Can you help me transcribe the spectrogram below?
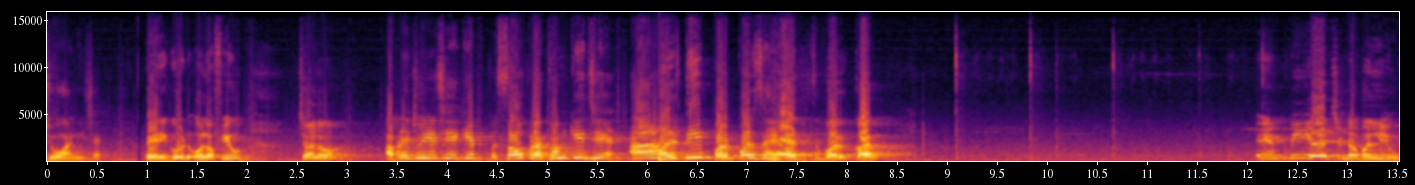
જોવાની છે. Very good all of you ચલો, આપણે જોઈએ છીએ કે સૌ પ્રથમ કે જે આ multipurpose health worker MPH W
